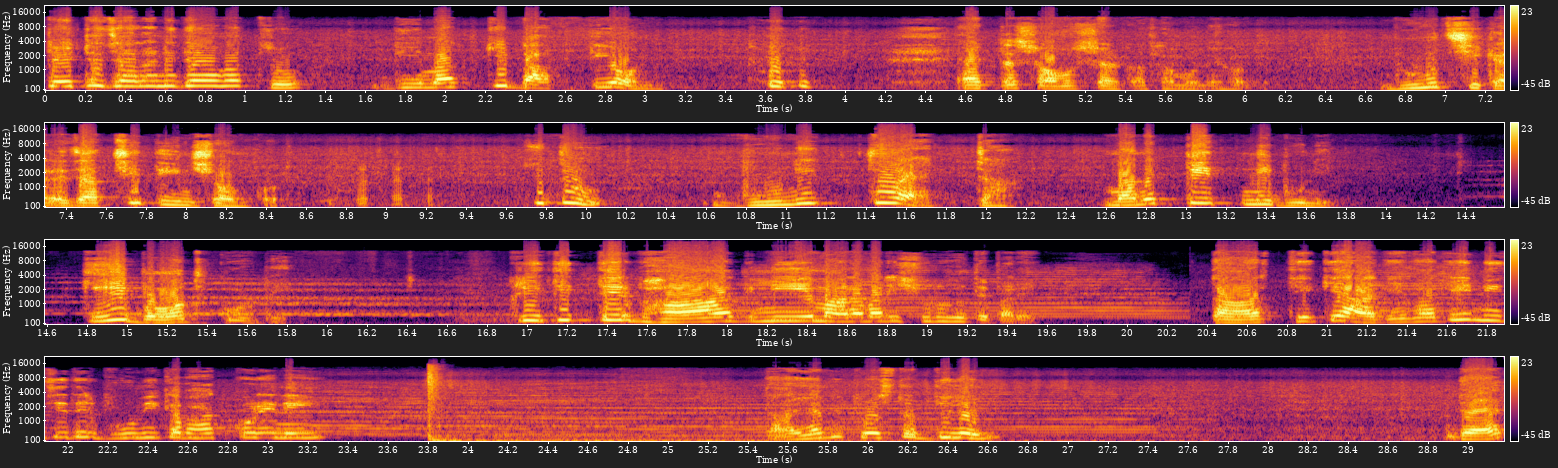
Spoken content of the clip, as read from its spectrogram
পেটে জ্বালানি দেওয়া মাত্র দিমাগ কি বাপ্তি অন? একটা সমস্যার কথা মনে হবে। ভূত শিকারে যাচ্ছি তিন শঙ্কর। কিন্তু বুনিক তো একটা মানে পেতনি বুনিক কে বধ করবে? কৃতিত্বের ভাগ নিয়ে মারামারি শুরু হতে পারে। তার থেকে আগে ভাগে নিজেদের ভূমিকা ভাগ করে নেই। তাই আমি প্রস্তাব দিলাম। দেখ,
